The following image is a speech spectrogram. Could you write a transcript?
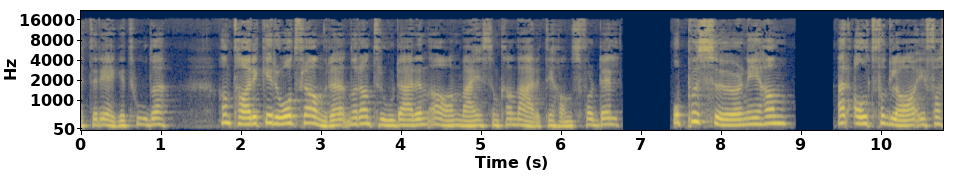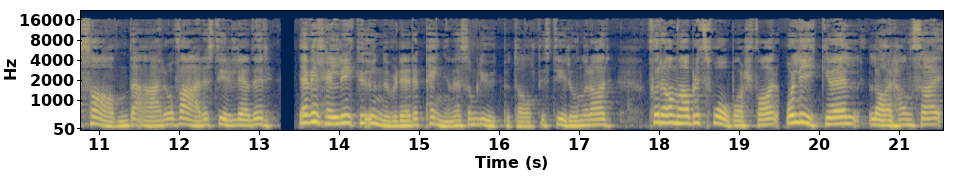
etter eget hode. Han tar ikke råd fra andre når han tror det er en annen vei som kan være til hans fordel. Og posøren i han er altfor glad i fasaden det er å være styreleder. Jeg vil heller ikke undervurdere pengene som blir utbetalt i styrehonorar, for han har blitt småbarnsfar, og likevel lar han seg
